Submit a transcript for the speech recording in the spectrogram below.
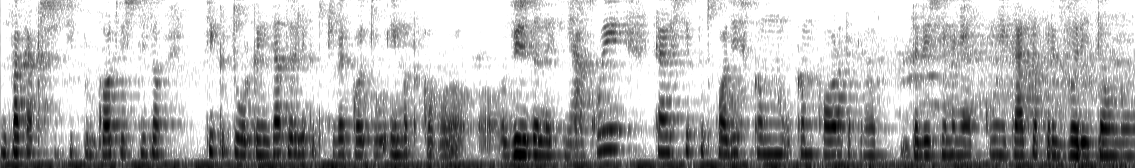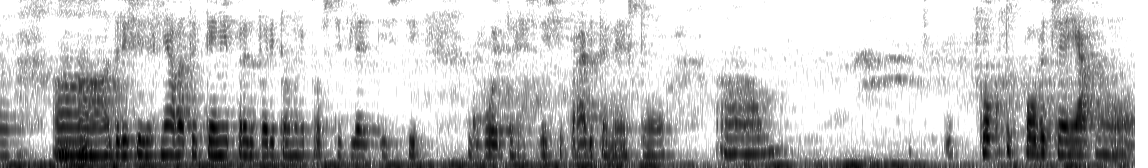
на това как ще си подготвиш. Смисъл, ти като организатор или като човек, който има такова виждане с някой, как ще си подходиш към, към хората, дали ще има някаква комуникация предварително, а, дали ще изяснявате теми предварително или просто ще си влезете и ще си говорите нещо, или ще си правите нещо. А, колкото повече е ясно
